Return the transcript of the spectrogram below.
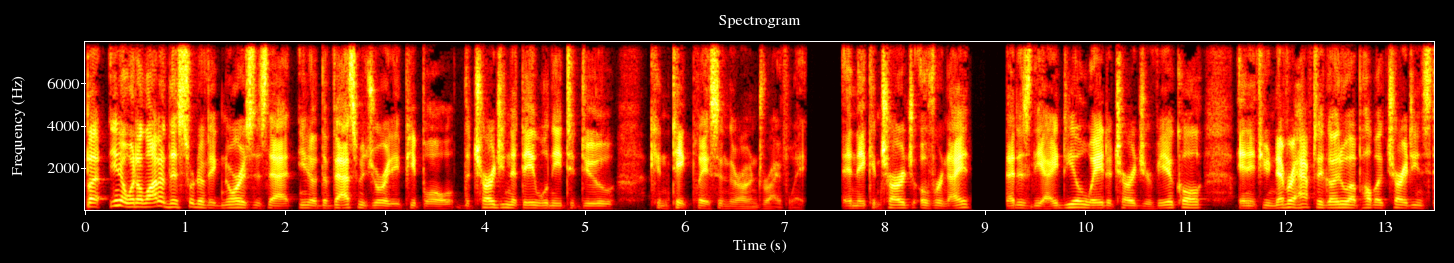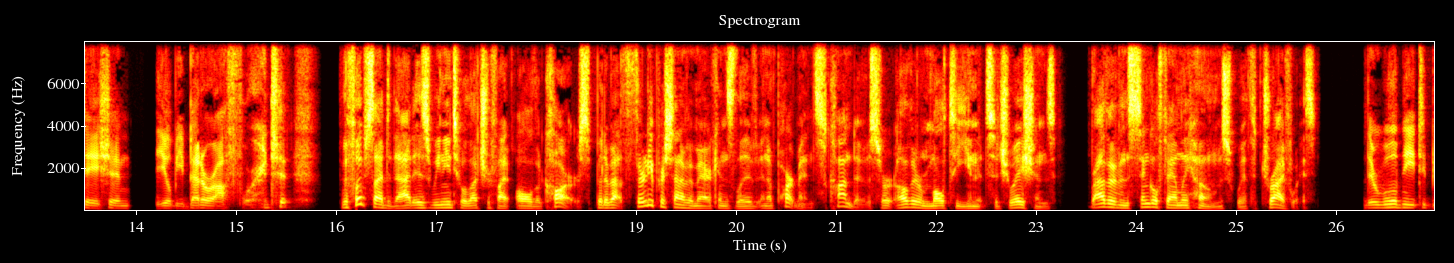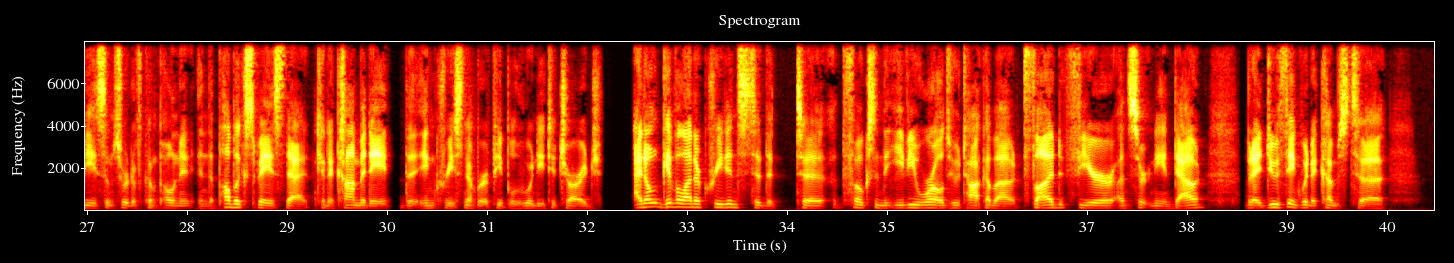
But you know what a lot of this sort of ignores is that you know the vast majority of people, the charging that they will need to do can take place in their own driveway and they can charge overnight. That is the ideal way to charge your vehicle. And if you never have to go to a public charging station, you'll be better off for it. The flip side to that is we need to electrify all the cars, but about 30% of Americans live in apartments, condos, or other multi unit situations rather than single family homes with driveways. There will need to be some sort of component in the public space that can accommodate the increased number of people who need to charge. I don't give a lot of credence to the to folks in the EV world who talk about FUD, fear, uncertainty, and doubt. But I do think when it comes to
